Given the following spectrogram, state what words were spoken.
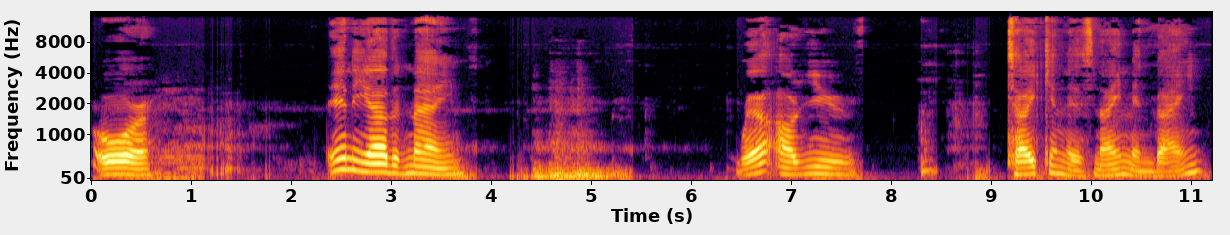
or any other name. Well, are you taking his name in vain?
